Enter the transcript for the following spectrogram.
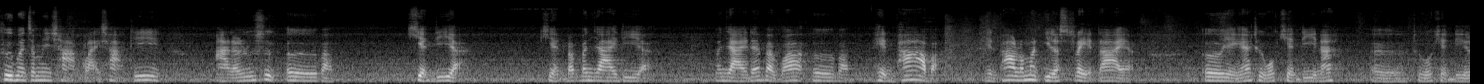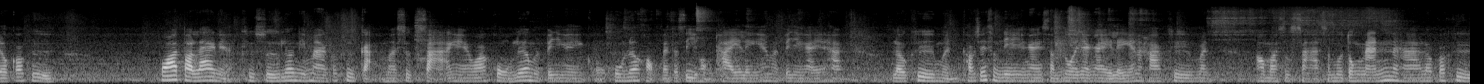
คือมันจะมีฉากหลายฉากที่อ่านแล้วรู้สึกเออแบบ เขียนดีอะเขียนแบบบรรยายดีอะบรรยายได้แบบว่า เออแบบเห็นภาพอะ เห็นภาพแล้วมัน illustrate ได้อะเอออย่างเงี้ยถือว่าเขียนดีนะเออถือว่าเขียนดีแล้วก็คือ เพราะว่าตอนแรกเนี่ยคือซื้อเรื่องนี้มาก็คือกะมาศึกษาไงว่าโครงเรื่องมันเป็นยังไงของโครงเรื่องของแฟนตาซีของไทยอะไรเงี้ยมันเป็นยังไงนะคะแล้วคือเหมือนเขาใช้สำเนียงยังไงสำนวนยังไงอะไรเงี้ยนะคะคือมันเอามาศึกษาสำนวนตรงนั้นนะคะแล้วก็คือ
